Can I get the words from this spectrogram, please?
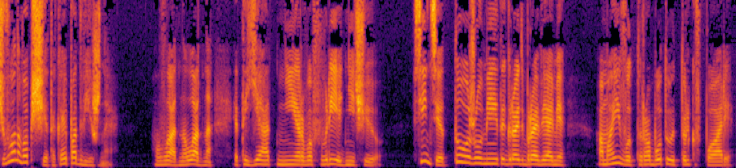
Чего она вообще такая подвижная? Ладно, ладно, это я от нервов вредничаю. Синтия тоже умеет играть бровями, а мои вот работают только в паре.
